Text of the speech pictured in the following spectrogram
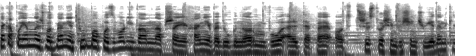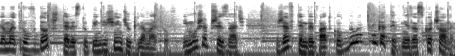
Taka pojemność w odmianie turbo pozwoli Wam na przejechanie według norm WLTP od 381 km do 450 km i muszę przyznać, że w tym wypadku byłem negatywnie zaskoczony.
